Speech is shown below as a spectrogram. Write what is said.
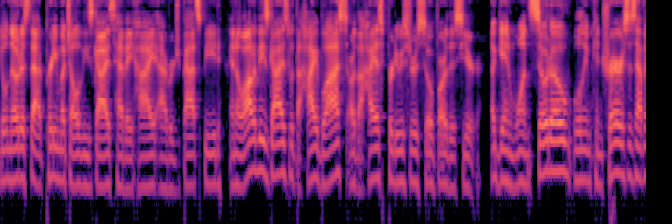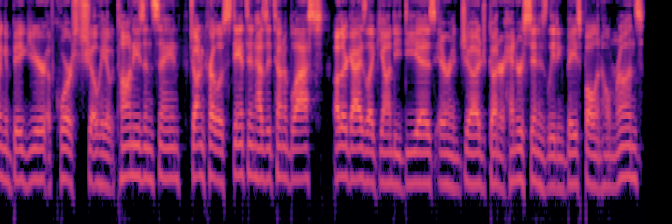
You'll notice that pretty much all of these guys have a high average bat speed, and a lot of these guys with the high blast are the highest producers so far this year. Again, Juan Soto, William Contreras is having a big year. Of course, Shohei Ohtani is insane. Giancarlo Stanton has a ton of blasts. Other guys like Yandy Diaz, Aaron Judge, Gunnar Henderson is leading baseball in home runs.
